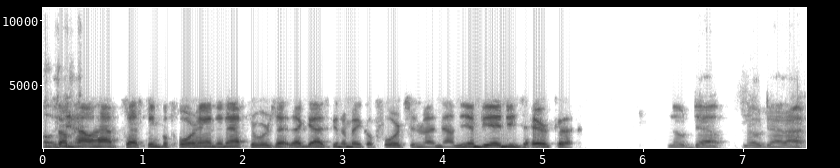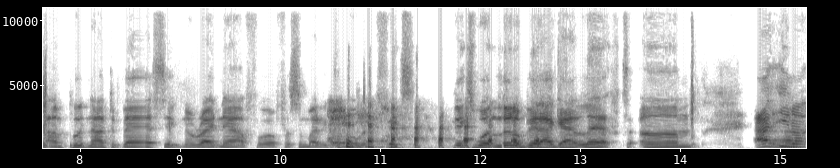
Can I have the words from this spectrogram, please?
oh, somehow yeah. have testing beforehand and afterwards. That, that guy's going to make a fortune right now. The NBA needs a haircut. No doubt, no doubt. I, am putting out the bad signal right now for, for somebody to come over and fix fix what little bit I got left. Um, I you know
